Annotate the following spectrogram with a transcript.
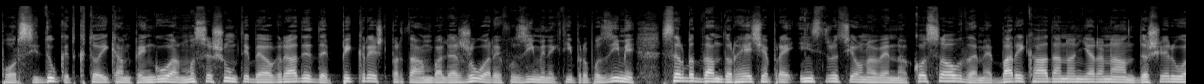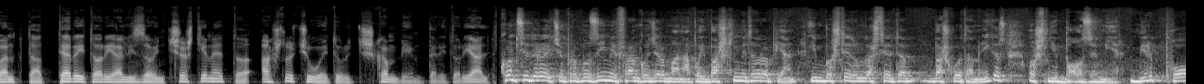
Por, si duket, këto i kanë penguar më së shumti Beogradit dhe pikërisht për ta ambalazhuar refuzimin e këtij propozimi, Serbët dhanë dorëheqje prej institucioneve në Kosovë dhe me barrikada në njërën anë dëshiruan ta territorializojnë çështjen në të ashtuquajtur shkëmbim territorial. Konsideroj që propozimi franko-gjerman apo i Bashkimit Evropian, i mbështetur nga Shtetet e Bashkuara të Amerikës, është një bazë e mirë. Mirëpo,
